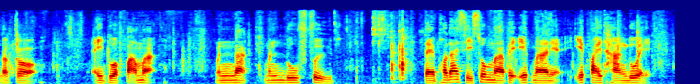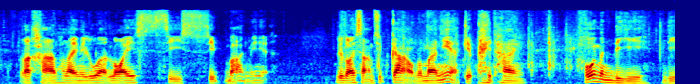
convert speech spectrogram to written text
แล้วก็ ไอตัวปั๊มอะ มันหนักมันดูฝืด แต่พอได้สีส้มมาไปเอฟมาเนี่ยเอฟปลายทางด้วย ราคาเท่าไรไม่รู้อะร้อยสี่สิบบาทไหมเนี่ย หรือร้อยสามสิบเก้าประมาณเนี้ยเก็บปลายทางโอ้ยมันดีดี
